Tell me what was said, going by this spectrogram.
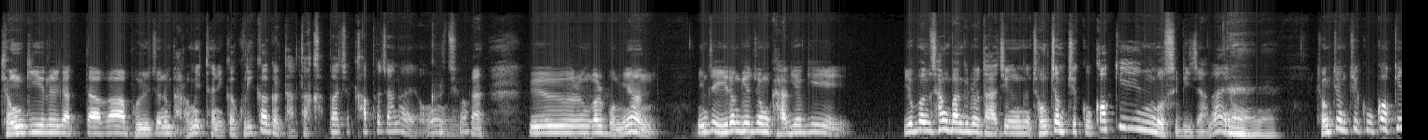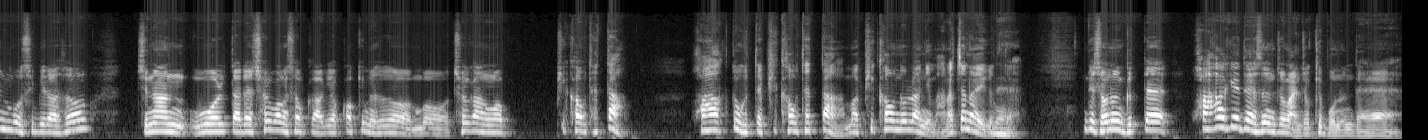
경기를 갖다가 보여주는 바로미터니까 구리 가격 다 다 갚아져, 갚아잖아요. 그렇죠. 그러니까 그런 걸 보면 이제 이런 게 좀 가격이 이번 상반기로 다 지금 정점 찍고 꺾인 모습이잖아요. 예, 예. 정점 찍고 꺾인 모습이라서 지난 5월 달에 철광석 가격 꺾이면서 뭐 철강업 peak out 했다. 화학도 그때 peak out 했다. 막 peak out 논란이 많았잖아요, 그때. 네. 근데 저는 그때 화학에 대해서는 좀 안 좋게 보는데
